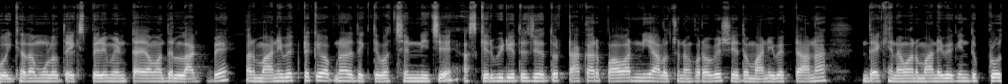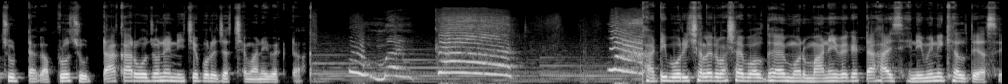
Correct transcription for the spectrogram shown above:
বই খাতা মূলত এক্সপেরিমেন্টটাই আমাদের লাগবে। আর মানি ব্যাগটাকেও আপনারা দেখতে পাচ্ছেন নিচে। আজকের ভিডিওতে যেহেতু টাকার পাওয়ার নিয়ে আলোচনা করা হবে সেহেতু মানি ব্যাগটা আনা। দেখেন আমার মানি ব্যাগ কিন্তু প্রচুর টাকা প্রচুর। টাকার ওজনে নিচে পড়ে যাচ্ছে মানি ব্যাগটা খাঁটি বরিশালের ভাষায় বলতে হয় মোর মানি ব্যাগে টাহায় সিনিমিনি খেলতে আছে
